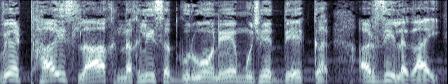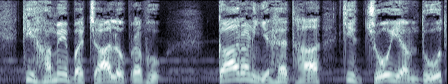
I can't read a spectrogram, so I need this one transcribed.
वे 28 लाख नकली सदगुरुओं ने मुझे देखकर अर्जी लगाई कि हमें बचा लो प्रभु। कारण यह था कि जो यमदूत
